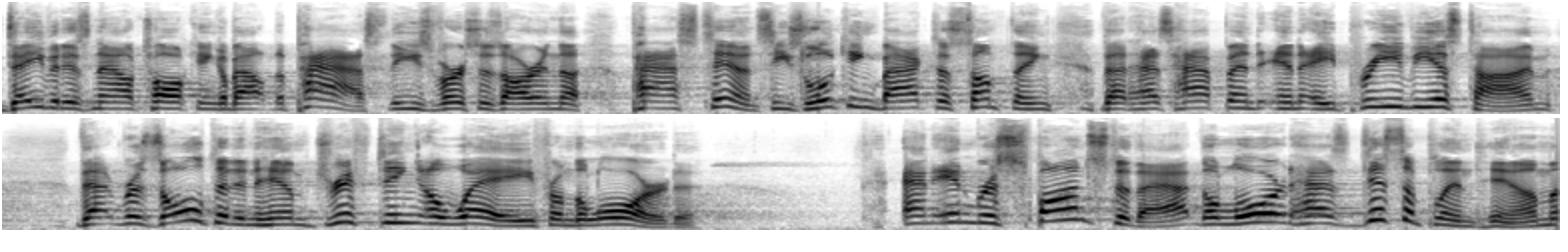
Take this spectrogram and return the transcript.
David is now talking about the past. These verses are in the past tense. He's looking back to something that has happened in a previous time that resulted in him drifting away from the Lord. And in response to that, the Lord has disciplined him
